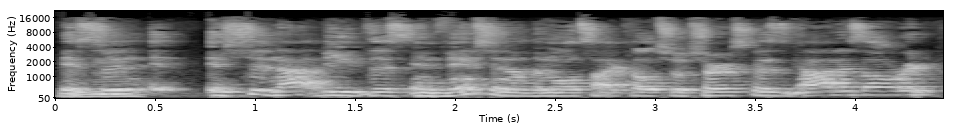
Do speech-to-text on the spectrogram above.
it mm-hmm. should it should not be this invention of the multicultural church because God has already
